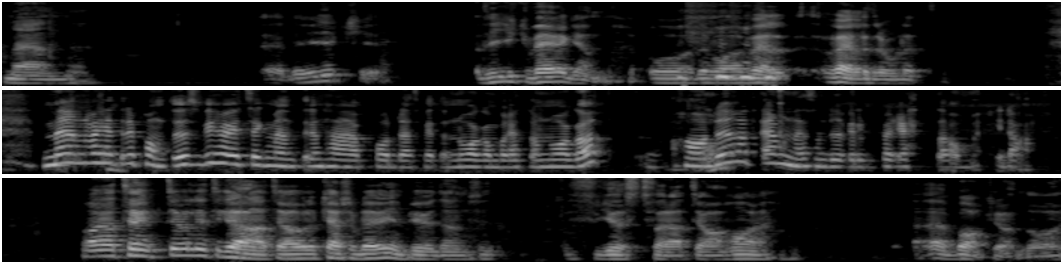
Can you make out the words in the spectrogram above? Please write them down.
Men eh, det gick, det gick vägen och det var väl, väldigt roligt. Men vad heter det Pontus? Vi har ju ett segment i den här podden som heter Någon berättar om något. Har Ja. du något ämne som du vill berätta om idag? Ja, jag tänkte väl lite grann att jag kanske blev inbjuden just för att jag har eh, bakgrund och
